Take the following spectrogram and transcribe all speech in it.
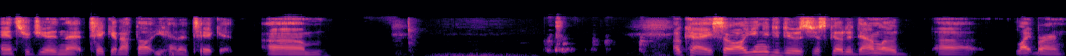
answered you in that ticket. I thought you had a ticket. Um, okay, so all you need to do is just go to download uh, Lightburn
